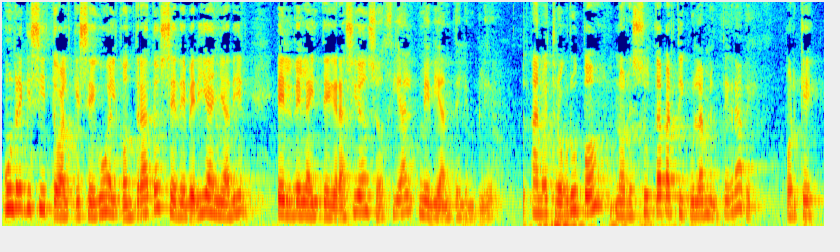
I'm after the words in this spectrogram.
Un requisito al que, según el contrato, se debería añadir el de la integración social mediante el empleo. A nuestro grupo nos resulta particularmente grave. ¿Por qué?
